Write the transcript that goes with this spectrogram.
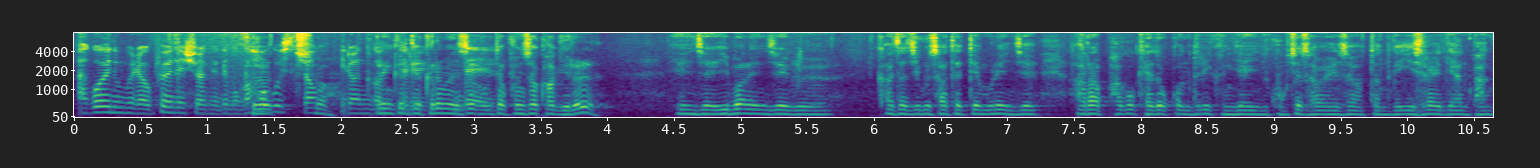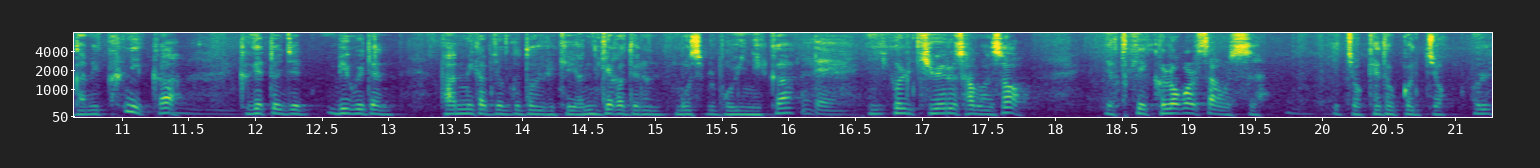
악어의 눈물이라고 표현해 주셨는데 뭔가 허구성 이런 그러니까 것들을 이제 그러면서 네. 거기다 분석하기를 이제 이번에 이제 그 가자지구 사태 때문에 이제 아랍하고 개도권들이 굉장히 국제사회에서 어떤 그 이스라엘에 대한 반감이 크니까 음. 그게 또 이제 미국에 대한 반미 감정도 이렇게 연계가 되는 모습을 보이니까 네. 이걸 기회로 삼아서 특히 글로벌 사우스 이쪽 개도권 쪽을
